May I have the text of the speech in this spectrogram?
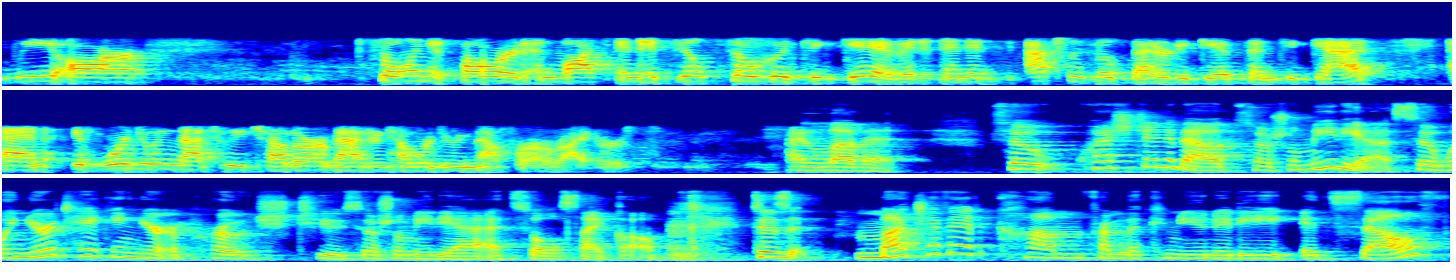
we are souling it forward and watch and it feels so good to give it and it actually feels better to give than to get and if we're doing that to each other imagine how we're doing that for our riders I love it. So, question about social media. So, when you're taking your approach to social media at Soul Cycle, does much of it come from the community itself,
